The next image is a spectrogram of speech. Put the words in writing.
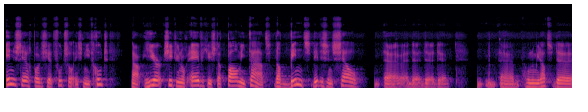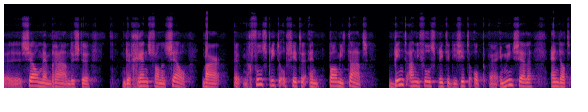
industrieel geproduceerd voedsel is niet goed. Nou, hier ziet u nog eventjes dat palmitaat, dat bindt, dit is een cel, uh, de, de, de, uh, hoe noem je dat? De celmembraan, dus de, de grens van een cel waar uh, op zitten en palmitaat bindt aan die voelsprieten, die zitten op immuuncellen en dat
